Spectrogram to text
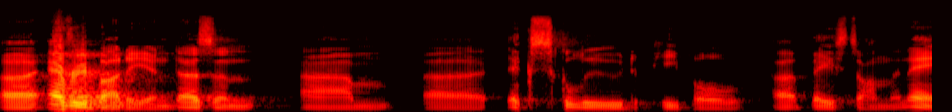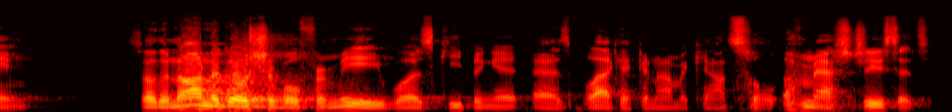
uh, everybody and doesn't um, uh, exclude people uh, based on the name? So the non-negotiable for me was keeping it as Black Economic Council of Massachusetts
